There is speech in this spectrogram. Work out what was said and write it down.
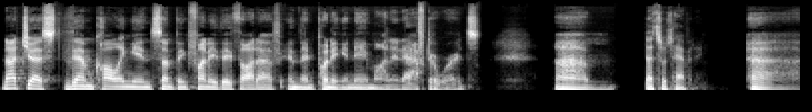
not just them calling in something funny they thought of and then putting a name on it afterwards. Um, That's what's happening. uh,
